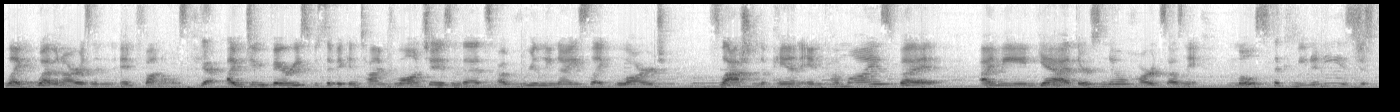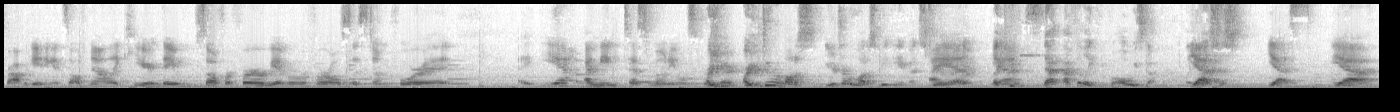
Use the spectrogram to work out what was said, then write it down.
like webinars and, and funnels. Yeah. I do very specific and timed launches, and that's a really nice like large flash in the pan income wise. But I mean, yeah, there's no hard sells in. Most of the community is just propagating itself now. Like here, they self refer. We have a referral system for it. Uh, Yeah, I mean testimonials for Are you sure. are you doing a lot of you're doing a lot of speaking events too? I right? am, Like yes. you, that, I feel like you've always done that. Like, Yes. just- Yes, yeah,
